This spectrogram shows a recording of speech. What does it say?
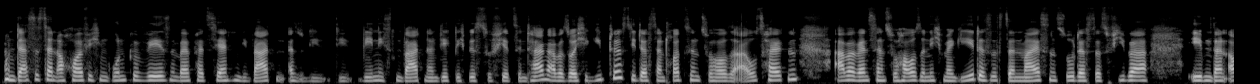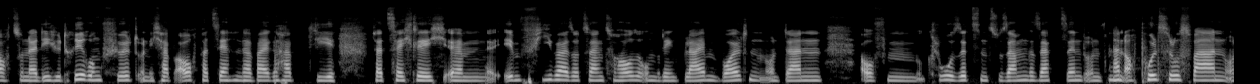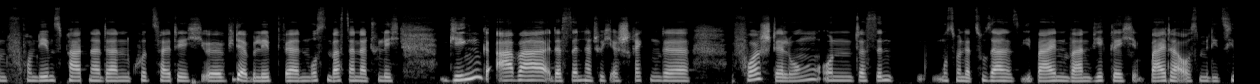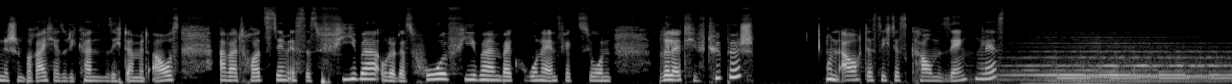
Und das ist dann auch häufig ein Grund gewesen bei Patienten, die warten, also die, die wenigsten warten dann wirklich bis zu 14 Tage, aber solche gibt es, die das dann trotzdem zu Hause aushalten. Aber wenn es dann zu Hause nicht mehr geht, ist es dann meistens so, dass das Fieber eben dann auch zu einer Dehydrierung führt. Und ich habe auch Patienten dabei gehabt, die tatsächlich ähm, im Fieber sozusagen zu Hause unbedingt bleiben wollten und dann auf dem Klo sitzen, zusammengesackt sind und dann auch pulslos waren und vom Lebenspartner dann kurzzeitig äh, wiederbelebt werden mussten, was dann natürlich ging. Aber das sind natürlich erschreckende Vorstellungen und das sind muss man dazu sagen, die beiden waren wirklich beide aus dem medizinischen Bereich, also die kannten sich damit aus. Aber trotzdem ist das Fieber oder das hohe Fieber bei Corona-Infektionen relativ typisch und auch, dass sich das kaum senken lässt.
